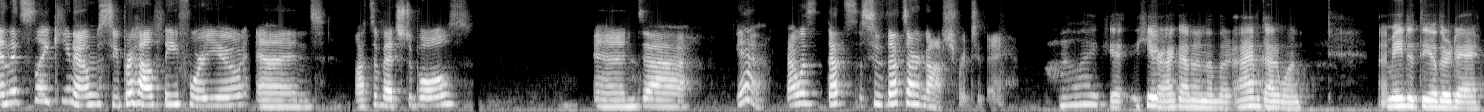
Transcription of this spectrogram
and it's like, you know, super healthy for you and lots of vegetables. And uh, yeah, that was, that's, so that's our nosh for today. I like it. Here, I got another. I've got one. I made it the other day.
